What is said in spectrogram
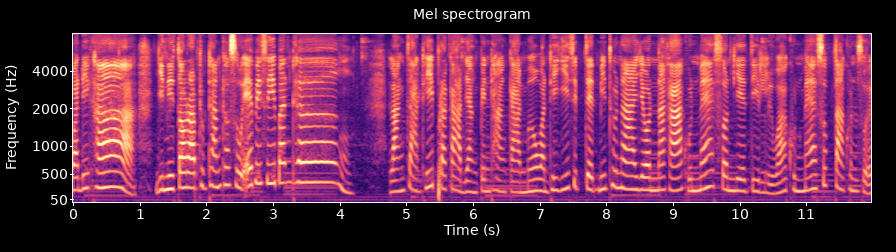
วัสดีค่ะ ยินดีต้อนรับทุกท่านเข้าสู่ ABC บันเทิง หลังจากที่ประกาศอย่างเป็นทางการเมื่อวันที่ 27 มิถุนายนนะคะ คุณแม่ซนเยจิน หรือว่าคุณแม่ซุปตาคนสวย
